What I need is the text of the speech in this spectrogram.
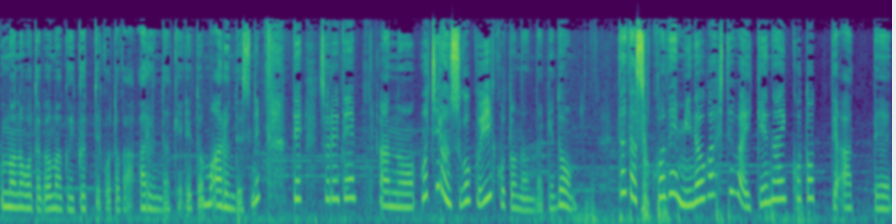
物事がうまくいくっていうことがあるんだけれどもあるんですね。でそれであのもちろんすごくいいことなんだけどただそこで見逃してはいけないことってあってて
